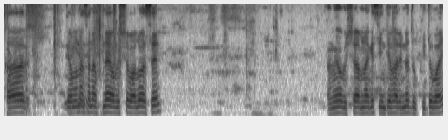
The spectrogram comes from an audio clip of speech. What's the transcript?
স্যার কেমন আছেন আপনি? অবশ্য ভালো আছেন। আমি অবশ্যই আপনাকে চিনতে পারি না, দুঃখিত ভাই।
